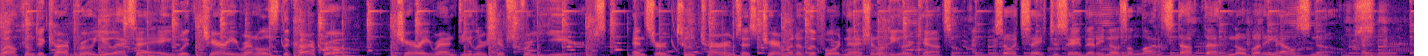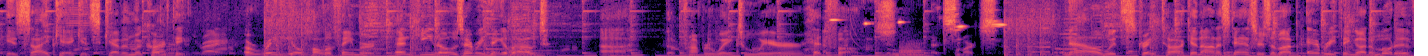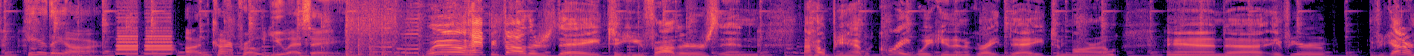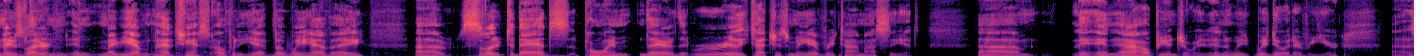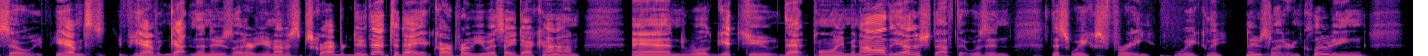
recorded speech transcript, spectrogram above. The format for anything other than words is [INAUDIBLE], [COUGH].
Welcome to CarPro USA with Jerry Reynolds, the Car Pro. Jerry ran dealerships for years and served two terms as chairman of the Ford National Dealer Council. So it's safe to say that he knows a lot of stuff that nobody else knows. His sidekick is Kevin McCarthy, a radio Hall of Famer, and he knows everything about, uh, the proper way to wear headphones. That's smarts. Now, with straight talk and honest answers about everything automotive, here they are on CarPro USA. Well, happy Father's Day to you fathers, and I hope you have a great weekend and a great day tomorrow. And uh, if you're if you got our newsletter, and, and, maybe you haven't had a chance to open it yet, but we have a uh, salute to dads poem there that really touches me every time I see it. Um, and, and, I hope you enjoy it. And we, we do it every year. Uh, so if you haven't if you haven't gotten the newsletter, you're not a subscriber, do that today at carprousa.com and we'll get you that poem and all the other stuff that was in this week's free weekly newsletter, including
